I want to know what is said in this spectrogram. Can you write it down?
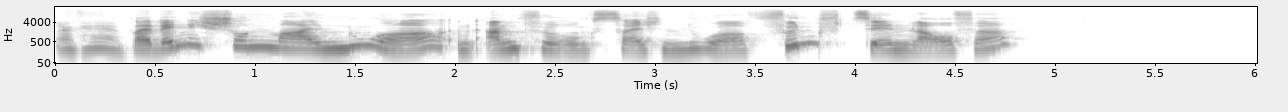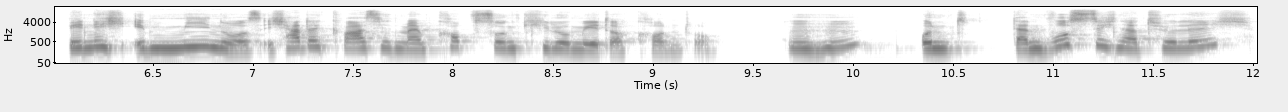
Okay. Weil wenn ich schon mal nur, in Anführungszeichen nur, 15 laufe, bin ich im Minus. Ich hatte quasi in meinem Kopf so ein Kilometerkonto. Mhm. Und dann wusste ich natürlich,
